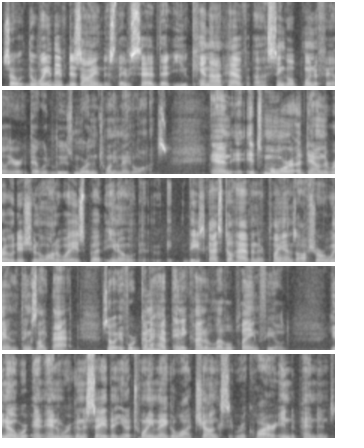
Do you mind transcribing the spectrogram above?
So the way they've designed this, they've said that you cannot have a single point of failure that would lose more than 20 megawatts. And it's more a down the road issue in a lot of ways, but you know, these guys still have in their plans offshore wind, things like that. So if we're going to have any kind of level playing field, you know, we're and, and we're going to say that you know 20 megawatt chunks require independent.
